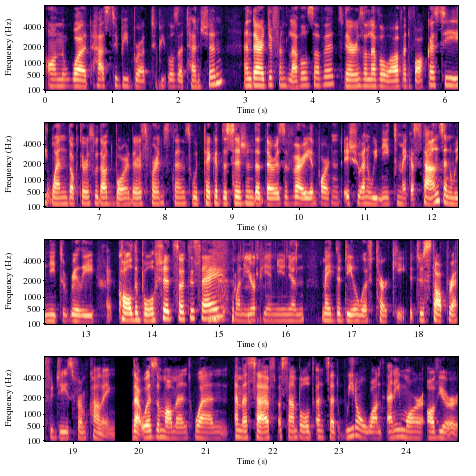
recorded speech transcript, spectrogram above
on what has to be brought to people's attention. And there are different levels of it. There is a level of advocacy when Doctors Without Borders, for instance, would take a decision that there is a very important issue and we need to make a stance and we need to really uh, call the bullshit, so to say, when the European Union made the deal with Turkey to stop refugees from coming. That was the moment when MSF assembled and said, We don't want any more of your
